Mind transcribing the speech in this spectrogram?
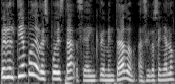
pero el tiempo de respuesta se ha incrementado, así lo señaló.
